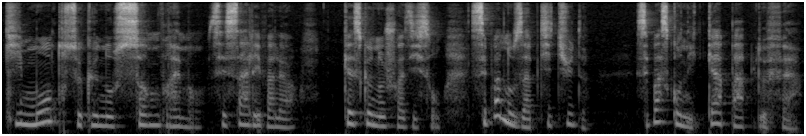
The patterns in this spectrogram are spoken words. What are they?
qui montrent ce que nous sommes vraiment. C'est ça les valeurs. Qu'est-ce que nous choisissons? C'est pas nos aptitudes. C'est pas ce qu'on est capable de faire.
